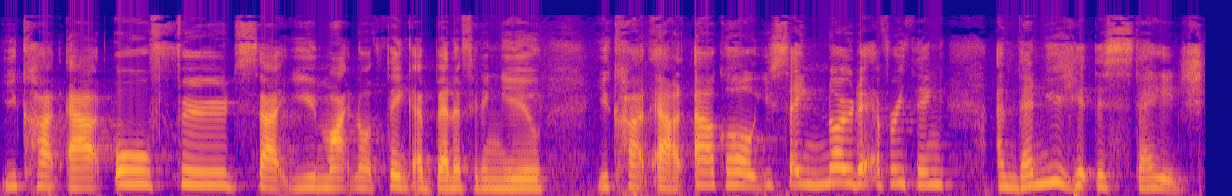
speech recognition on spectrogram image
you cut out all foods that you might not think are benefiting you. You cut out alcohol. You say no to everything. And then you hit this stage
